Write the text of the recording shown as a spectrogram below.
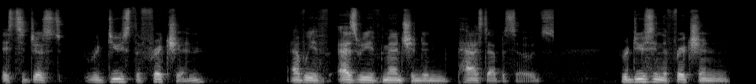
is to just reduce the friction as we've as we've mentioned in past episodes reducing the friction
